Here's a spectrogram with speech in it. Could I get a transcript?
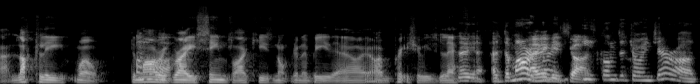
uh, luckily, well, Demarai Oh. Gray seems like he's not going to be there. I, I'm pretty sure he's left. No, yeah. Uh, Demarai I think Gray, he's gone. He's gone to join Gerrard.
